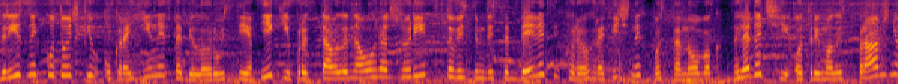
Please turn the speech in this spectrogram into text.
з різних куточків України та Білорусі, які представили на огляд журі 189 хореографічних постановок. Глядачі отримали справжню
